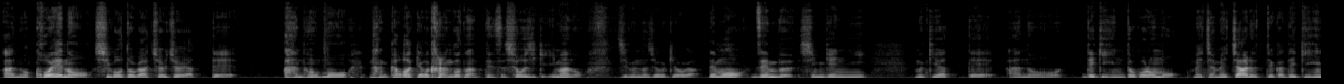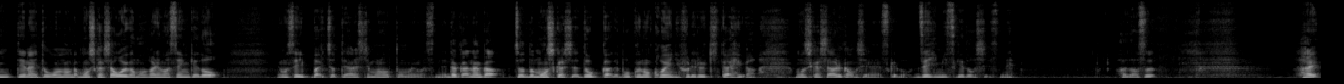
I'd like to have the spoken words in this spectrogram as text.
あの声の仕事がちょいちょいあってあのもうなんかわけわからんことになってんですよ正直今の自分の状況が。でも全部真剣に向き合ってあのできひんところもめちゃめちゃあるっていうかできひんってないところの方がもしかしたら多いかも分かりませんけどでも精一杯ちょっとやらせてもらおうと思いますねだからなんかちょっともしかしてどっかで僕の声に触れる機会がもしかしたらあるかもしれないですけど是非見つけてほしいですねあざすはい。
